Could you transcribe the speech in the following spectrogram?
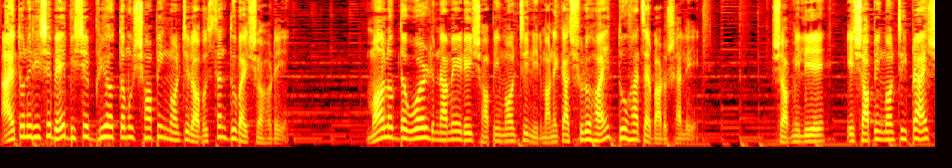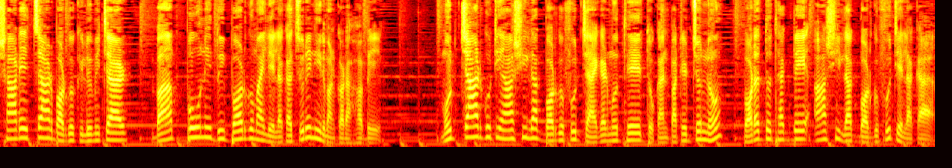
আয়তনের হিসেবে বিশ্বের বৃহত্তম শপিং মলটির অবস্থান দুবাই শহরে। মল অব দ্য ওয়ার্ল্ড নামের এই শপিং মলটি নির্মাণের কাজ শুরু হয় দু হাজার বারো সালে। সব মিলিয়ে এই শপিং মলটি প্রায় সাড়ে চার বর্গ কিলোমিটার বা পৌনে দুই বর্গ মাইল এলাকা জুড়ে নির্মাণ করা হবে। মোট চার কোটি আশি লাখ বর্গফুট জায়গার মধ্যে দোকানপাটের জন্য বরাদ্দ থাকবে আশি লাখ বর্গফুট এলাকা।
